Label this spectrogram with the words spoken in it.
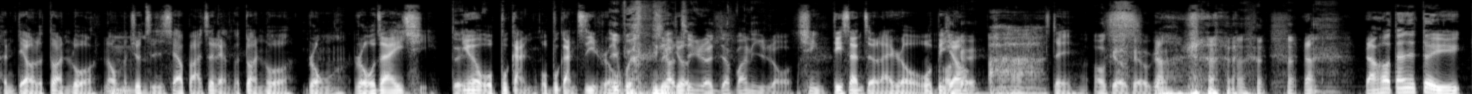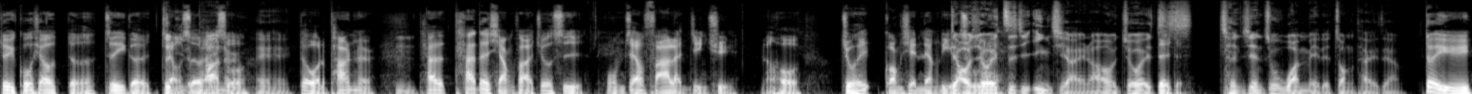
很屌的段落，那我们就只是要把这两个段落融揉在一起。对，因为我不敢，我不敢自己揉，你不要请人家帮你揉，请第三者来揉。我比较啊，对，OK OK OK。然 然后，但是对于对于郭孝德这一个角色来说，对我的 partner，嗯，他的他的想法就是，我们只要发懒进去，然后就会光鲜亮丽，屌就会自己硬起来，然后就会对对。呈现出完美的状态，这样对于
